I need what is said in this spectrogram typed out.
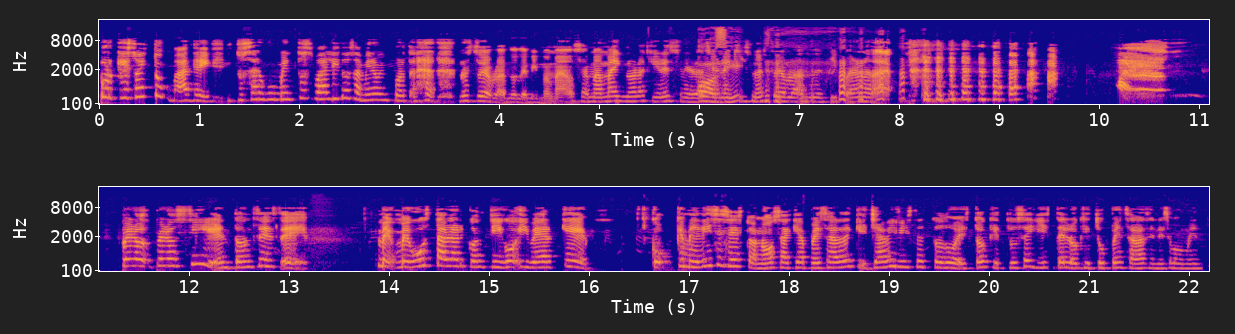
porque soy tu madre y tus argumentos válidos a mí no me importan. no estoy hablando de mi mamá, o sea, mamá ignora que eres generación oh, X, no estoy hablando de ti para nada. pero, pero sí, entonces, eh, me, me gusta hablar contigo y ver que que me dices esto, ¿no? O sea, que a pesar de que ya viviste todo esto, que tú seguiste lo que tú pensabas en ese momento,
